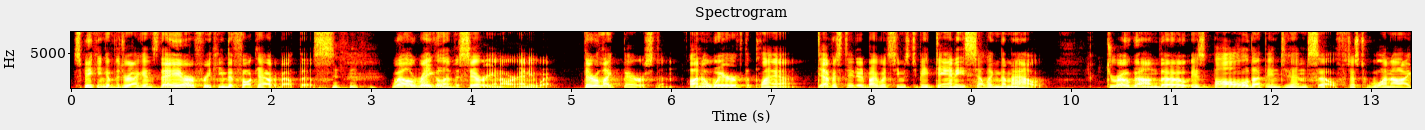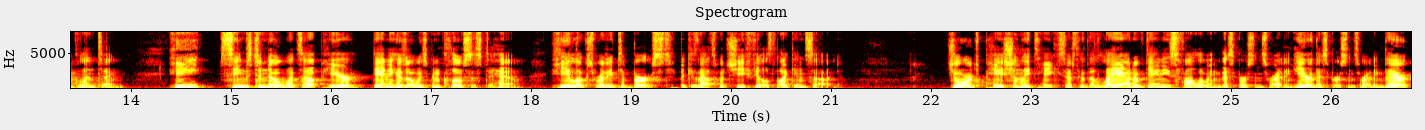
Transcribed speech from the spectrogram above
Speaking of the dragons, they are freaking the fuck out about this. well, Rhaegal and Viserion are anyway. They're like Barristan, unaware of the plan, devastated by what seems to be Danny selling them out. Drogon, though, is balled up into himself, just one eye glinting. He seems to know what's up here. Danny has always been closest to him. He looks ready to burst, because that's what she feels like inside. George patiently takes us through the layout of Danny's following. This person's writing here, this person's writing there,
